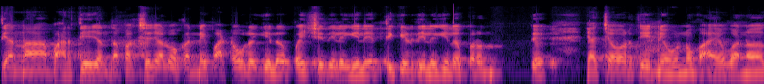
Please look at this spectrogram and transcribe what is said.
त्यांना भारतीय जनता पक्षाच्या लोकांनी पाठवलं गेलं पैसे दिले गेले तिकीट दिलं गेलं परंतु याच्यावरती निवडणूक आयोगानं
